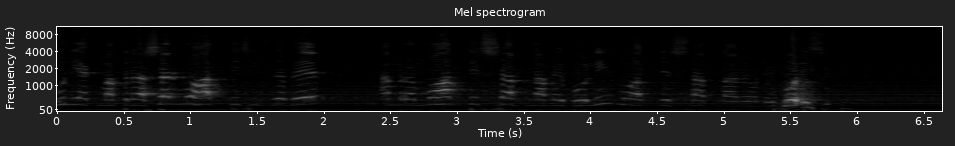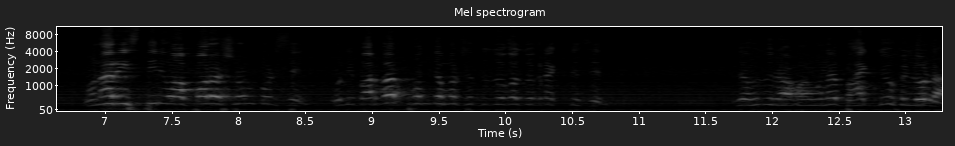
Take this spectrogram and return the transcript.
উনি এক মাদ্রাসার মুহাদ্দিস হিসেবে আমরা মুহাদ্দিস সাহেব নামে বলি মুহাদ্দিস সাহেব নামে উনি পরিচিত। ওনার স্ত্রী অপারেশন করছেন। উনি বারবার ফোন দিয়ে আমার সাথে যোগাযোগ রাখতেছেন। যে হুজুর, আমার মনে ভাগ্য হইল না।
